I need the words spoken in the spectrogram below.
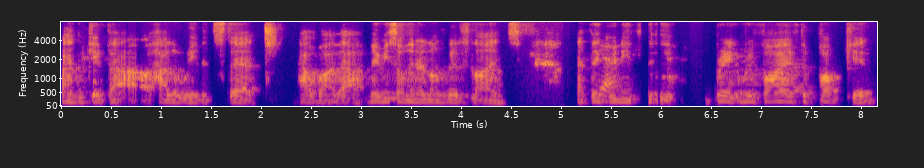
and give that out at Halloween instead. How about that? Maybe something along those lines. I think we need to bring revive the pumpkin.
